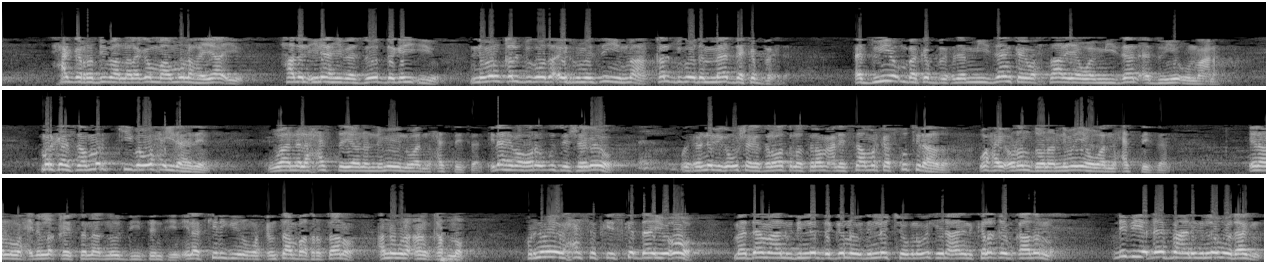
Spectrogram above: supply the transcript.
xagga rabbi baa nalaga maamulhayaa iyo hadal ilaahay baa soo degay iyo niman qalbigooda ay rumaysan yihiin maaha qalbigooda maadda ka buuxda adduunye unbaa ka buuxda miisaankay wax saarayaan waa miisaan adduunye un macna. Markaasaa markiiba waxay yidhaahdeen waa nala xastayaanoo nimaynu waad naxastaysaan ilaahay baa hore ugu sii sheegayo wuxuu nebiga u sheegay salawatulli waslamu caleyh saa markaad ku tidhaahdo waxay odhan doonaan nimanyaho waad naxastaysaan inaannu wax idinla qaybsanno aad noo diidantihiin inaad keligiin wax cuntaan baad rabtaanoo annaguna aan qadno war nimanyaho xasadka iska daayo oo maadaama aanu idinla deganno idinla joogno wixiina aan idinkala qayb qaadanno dhib iyo dheefba aan idinla wadaagno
